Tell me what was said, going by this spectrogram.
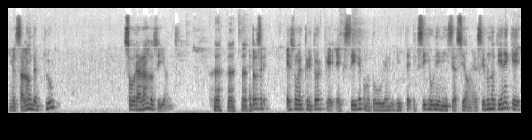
en el salón del club, sobrarán los sillones. Entonces, es un escritor que exige, como tú bien dijiste, exige una iniciación. Es decir, uno tiene que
